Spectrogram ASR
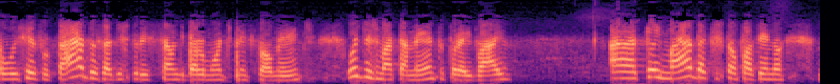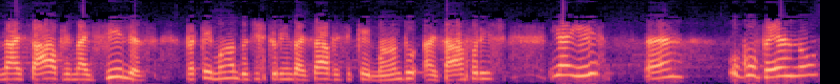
uh, os resultados, a destruição de Belo Monte principalmente, o desmatamento, por aí vai. A queimada que estão fazendo nas árvores, nas ilhas, para queimando, destruindo as árvores e queimando as árvores. E aí, né, o governo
